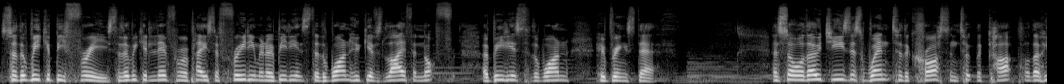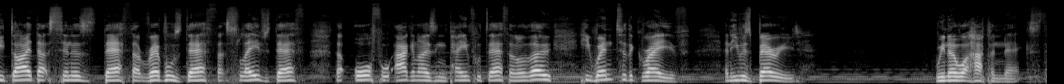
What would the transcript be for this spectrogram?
so that we could be free, so that we could live from a place of freedom and obedience to the one who gives life and not f- obedience to the one who brings death. And so, although Jesus went to the cross and took the cup, although he died that sinner's death, that rebel's death, that slave's death, that awful, agonizing, painful death, and although he went to the grave, and he was buried, we know what happened next.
